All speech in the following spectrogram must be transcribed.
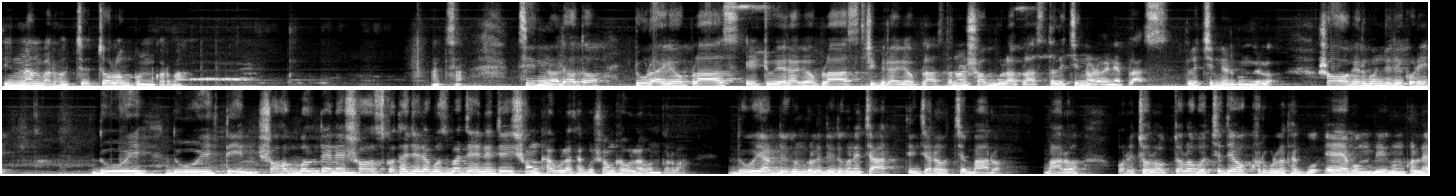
তিন নাম্বার হচ্ছে চলক গুণ করবা। আচ্ছা চিহ্ন, দেখো তো টুর আগেও প্লাস এই টু এর আগেও প্লাস থ্রি বির আগেও প্লাস তার মানে সবগুলা প্লাস তাহলে চিহ্নটা এনে প্লাস তাহলে চিহ্নের গুণ গেল। সহগের গুণ যদি করি, দুই দুই, তিন। সহগ বলতে এনে সহজ কথায় যেটা বুঝবা যে এনে যেই সংখ্যাগুলো থাকবে, সংখ্যাগুলো গুণ করবা। দুই আর দুই গুণ করলে দুই দুগুণে চার, তিন চার হচ্ছে বারো। বারো, পরে চলক। চলক হচ্ছে যে অক্ষরগুলো থাকব, এ এবং বি গুণ করলে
